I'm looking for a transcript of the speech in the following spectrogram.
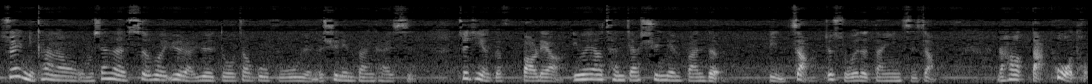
所以你看哦，我们现在社会越来越多照顾服务员的训练班开始。最近有个爆料，因为要参加训练班的丙仗，就所谓的单音执照，然后打破头，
